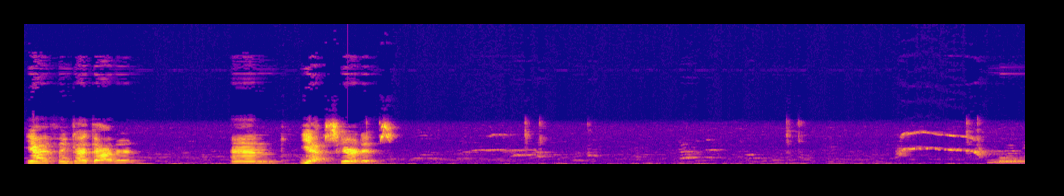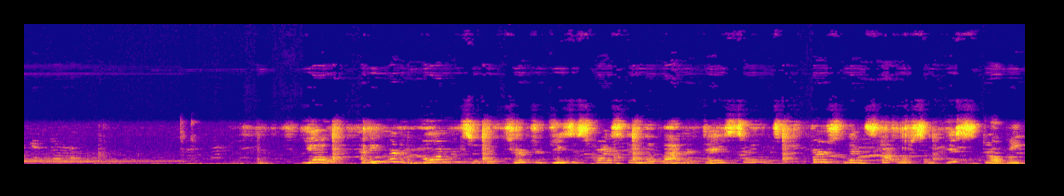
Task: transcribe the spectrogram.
Yeah, I think I got it. And yes, here it is. Yo, have you heard of Mormons or the Church of Jesus Christ and the Latter day Saints? First, let's start with some history.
